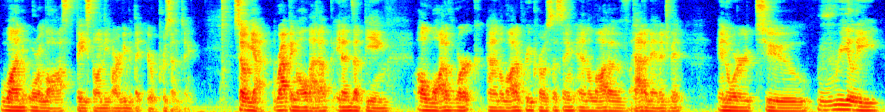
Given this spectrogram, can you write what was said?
won or lost based on the argument that you're presenting. So, yeah, wrapping all that up, it ends up being a lot of work and a lot of pre processing and a lot of data management in order to really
